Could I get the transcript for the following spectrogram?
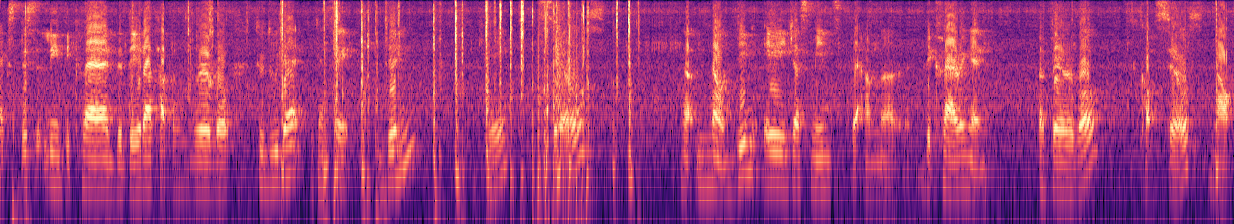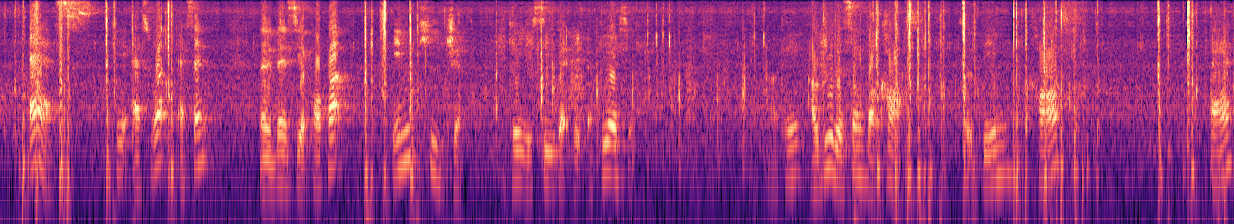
explicitly declare the data type of variable. To do that, you can say dim okay, sales. Now, now dim a just means that I'm uh, declaring an, a variable called sales. Now s, okay, as what? Sn. Now then see a pop-up integer. Okay, you see that it appears here. Okay, I'll do the same for cost. So dim cost as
